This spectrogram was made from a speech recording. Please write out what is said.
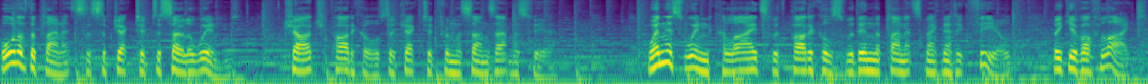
All of the planets are subjected to solar wind, charged particles ejected from the Sun's atmosphere. When this wind collides with particles within the planet's magnetic field, they give off light,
